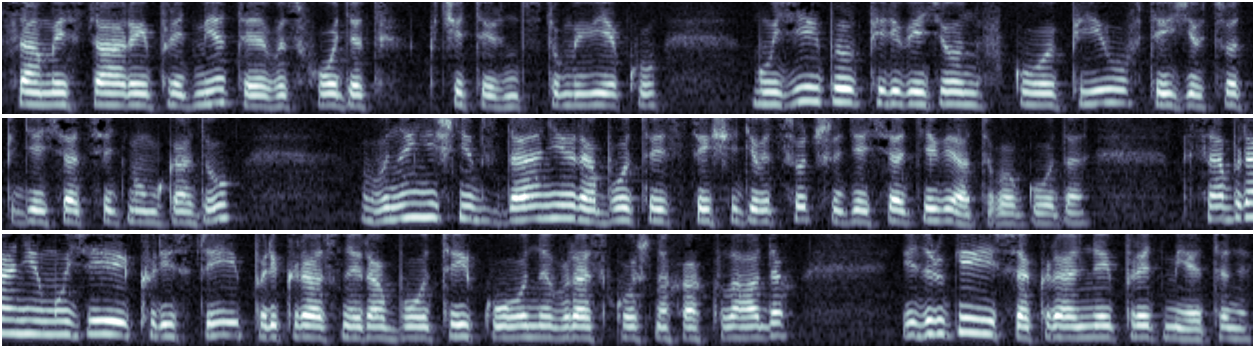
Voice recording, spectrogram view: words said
Самые старые предметы восходят к XIV веку. Музей был перевезен в Куопиу в 1957 году. В нынешнем здании работает с 1969 года. Собрание музея, кресты, прекрасной работы, иконы в роскошных окладах – и другие сакральные предметы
